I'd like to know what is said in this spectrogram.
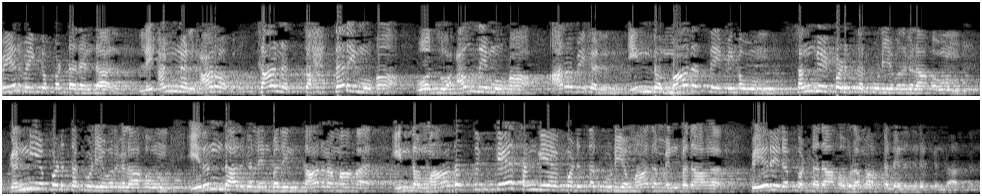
பெயர் வைக்கப்பட்டது என்றால் அரபிகள் இந்த மாதத்தை மிகவும் சங்கைப்படுத்தக்கூடியவர்களாகவும் கண்ணியப்படுத்தக்கூடியவர்களாகவும் இருந்தார்கள் என்பதின் காரணமாக இந்த மாதத்துக்கே சங்கையப்படுத்தக்கூடிய மாதம் என்பதாக பெயரிடப்பட்டதாக உலமாக்கள் எழுதியிருக்கின்றார்கள்.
